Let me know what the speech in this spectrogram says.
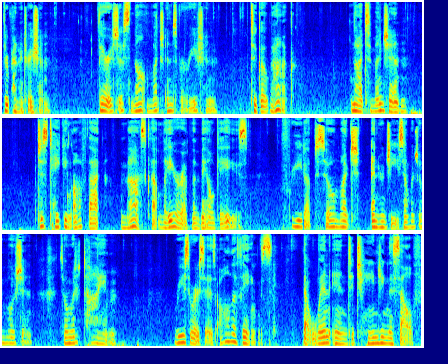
through penetration, there is just not much inspiration to go back. Not to mention just taking off that mask, that layer of the male gaze, freed up so much energy, so much emotion, so much time, resources, all the things that went into changing the self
